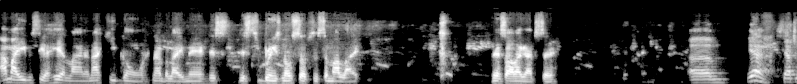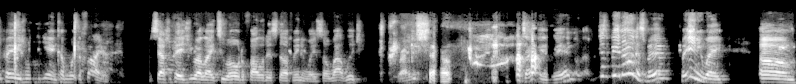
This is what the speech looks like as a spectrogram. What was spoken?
I might even see a headline and I keep going. And I be like, man, this this brings no substance to my life. That's all I got to say. Um, yeah, Satchel Paige once again coming with the fire. Satchel Paige, you are like too old to follow this stuff anyway, so why would you? Right? Shut up. Man. Just being honest, man. But anyway, um,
